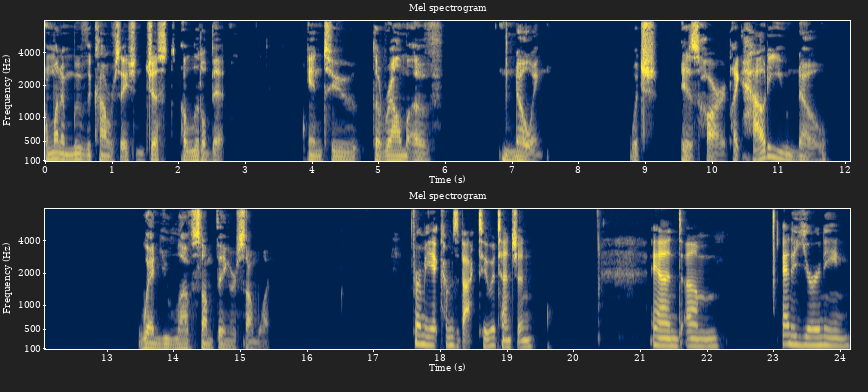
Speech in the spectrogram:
I'm going to move the conversation just a little bit into the realm of knowing, which is hard. Like, how do you know when you love something or someone? for me, it comes back to attention and um, and a yearning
